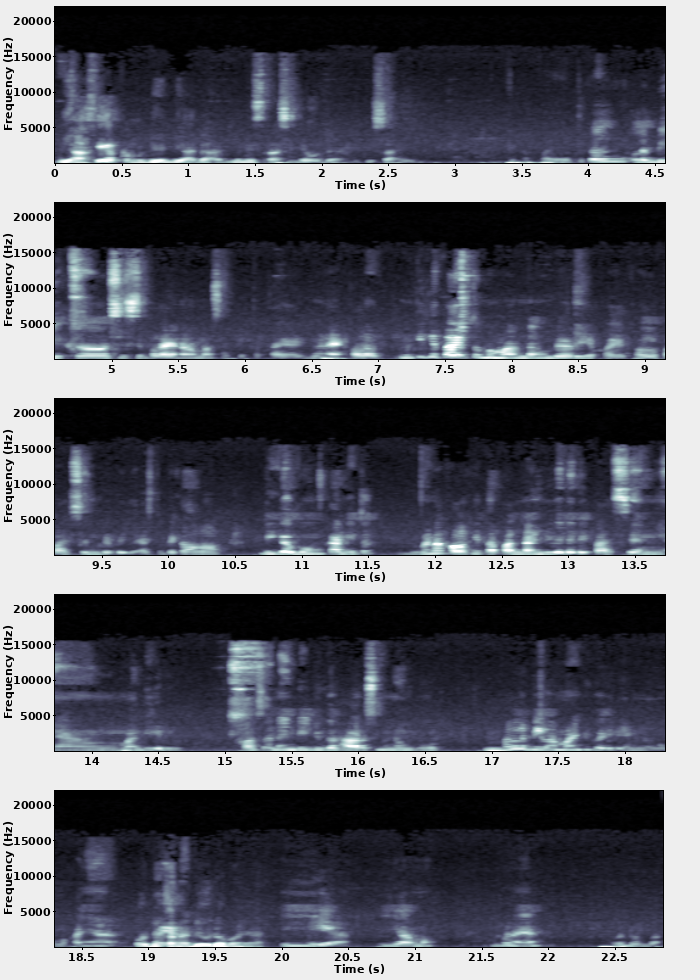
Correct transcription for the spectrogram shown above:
di akhir kemudian dia ada administrasi ya udah dipisahin. Apa ya itu kan lebih ke sisi pelayanan rumah sakit kayak gimana ya? Kalau mungkin kita itu memandang dari apa ya kalau pasien BPJS tapi kalau digabungkan itu gimana kalau kita pandang juga dari pasien yang mandiri? Kalau seandainya dia juga harus menunggu hmm? kan lebih lama juga dia menunggu makanya oh di karena dia udah bayar iya iya mau gimana ya udah mbak.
